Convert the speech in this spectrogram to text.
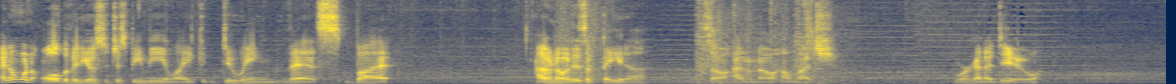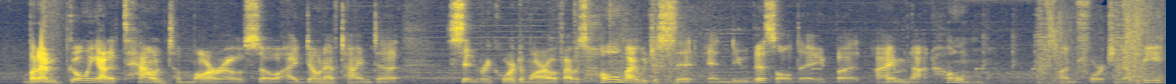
I don't want all the videos to just be me, like, doing this, but... I don't know, it is a beta, so I don't know how much we're gonna do. But I'm going out of town tomorrow, so I don't have time to sit and record tomorrow. If I was home, I would just sit and do this all day, but I'm not home, unfortunately.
